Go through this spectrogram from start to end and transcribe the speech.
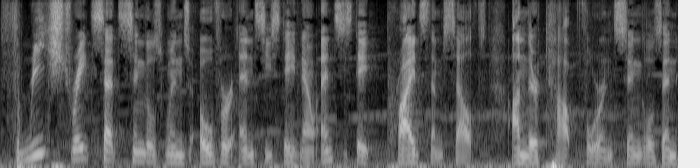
three straight set singles wins over NC State. Now, NC State prides themselves on their top four in singles, and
